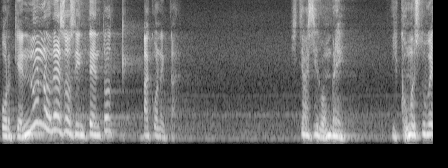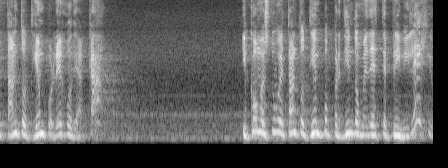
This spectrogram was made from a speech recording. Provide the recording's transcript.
Porque en uno de esos intentos va a conectar. Y usted va a decir, hombre, ¿y cómo estuve tanto tiempo lejos de acá? ¿Y cómo estuve tanto tiempo perdiéndome de este privilegio?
